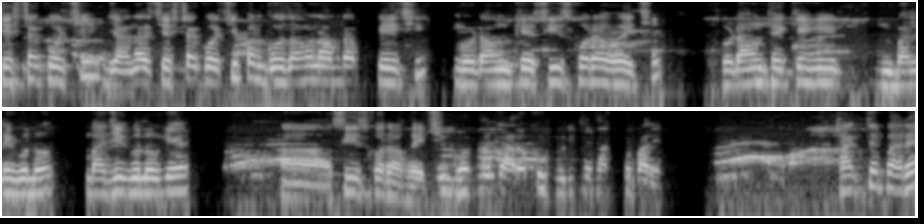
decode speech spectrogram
চেষ্টা করছি জানার চেষ্টা করছি পর গোডাউন আমরা পেয়েছি। গোডাউনকে সিজ করা হয়েছে। গোডাউন থেকে বালিগুলো বাজিগুলোকে সিজ করা হয়েছে। এই ঘটনাকে আরও খুব জড়িত থাকতে পারে। থাকতে পারে।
